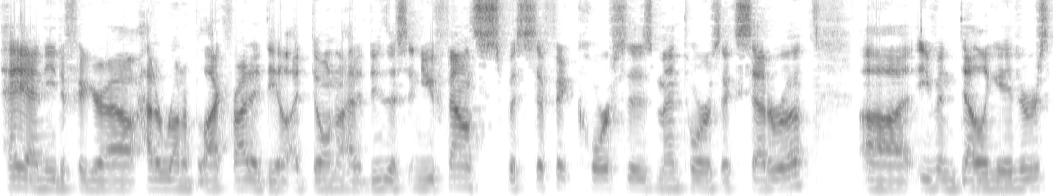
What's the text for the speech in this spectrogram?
Hey i need to figure out how to run a black friday deal. I don't know how to do this. And you found specific courses mentors etc uh, even delegators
